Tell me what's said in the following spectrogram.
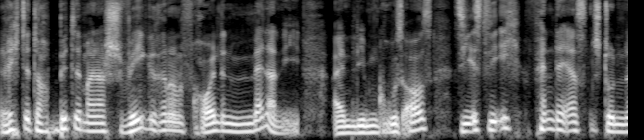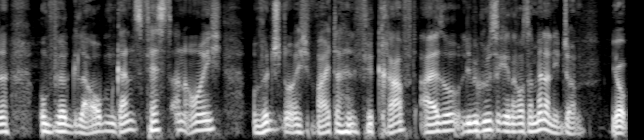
richtet doch bitte meiner Schwägerin und Freundin Melanie einen lieben Gruß aus. Sie ist wie ich Fan der ersten Stunde und wir glauben ganz fest an euch und wünschen euch weiterhin viel Kraft. Also, liebe Grüße gehen raus an Melanie, John. Jo.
